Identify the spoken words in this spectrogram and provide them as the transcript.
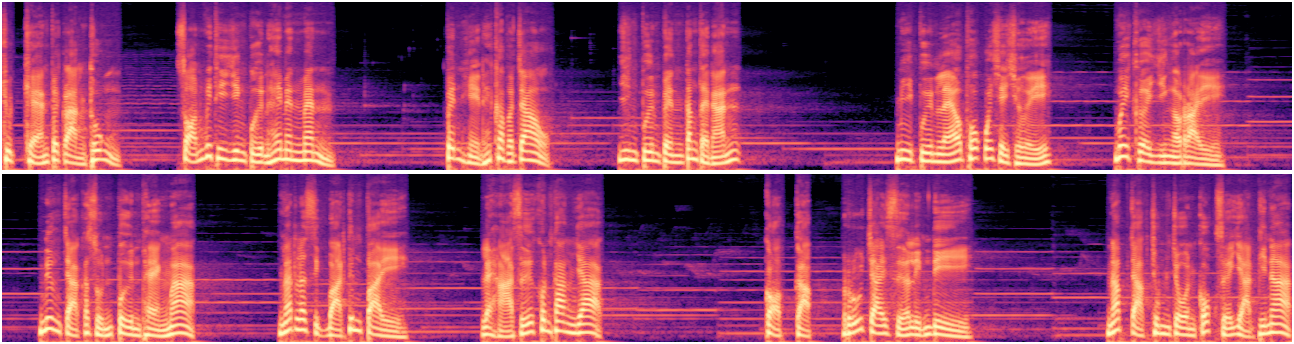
ฉุดแขนไปกลางทุ่ง สอนวิธียิงปืนให้แม่นๆ เป็นเหตุให้ข้าพเจ้า ยิงปืนเป็นตั้งแต่นั้น มีปืนแล้วพกไว้เฉยๆ ไม่เคยยิงอะไร เนื่องจากกระสุนปืนแพงมาก นัดละสิบบาทขึ้นไป และหาซื้อค่อนข้างยาก กอบกับรู้ใจเสือหลิมดี นับจากชุมโจรกกเสือหยาดพินาศ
